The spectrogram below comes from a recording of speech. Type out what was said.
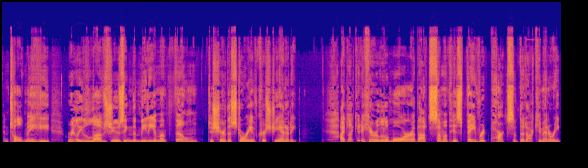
and told me he really loves using the medium of film to share the story of Christianity. I'd like you to hear a little more about some of his favorite parts of the documentary,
